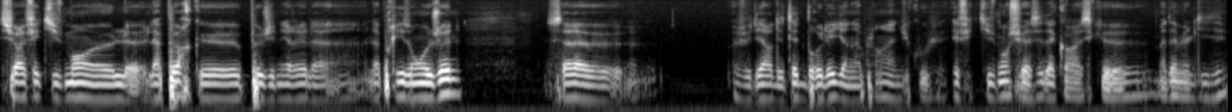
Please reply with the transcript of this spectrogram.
sur effectivement euh, la peur que peut générer la, prison aux jeunes. Ça, je veux dire, des têtes brûlées, il y en a plein. et du coup, effectivement, je suis assez d'accord avec ce que Madame elle disait.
